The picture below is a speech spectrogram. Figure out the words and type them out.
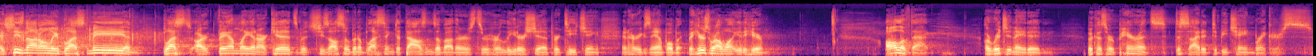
And she's not only blessed me and blessed our family and our kids, but she's also been a blessing to thousands of others through her leadership, her teaching, and her example. But, but here's what I want you to hear. All of that originated because her parents decided to be chain breakers.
